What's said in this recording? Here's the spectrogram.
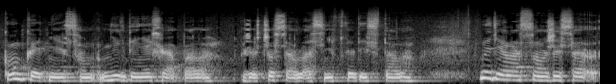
konkrétne som nikdy nechápala, že čo sa vlastne vtedy stalo. Vedela som, že, sa,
